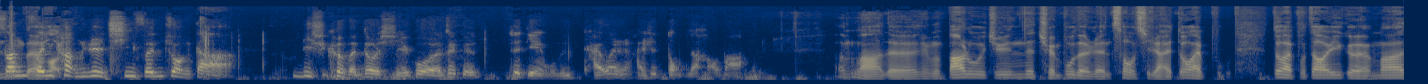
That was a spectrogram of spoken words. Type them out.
三分抗日，七分壮大。历史课本都有学过了，这个这点我们台湾人还是懂的，好吗？他妈的，你们八路军那全部的人凑起来都还不都还不到一个妈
